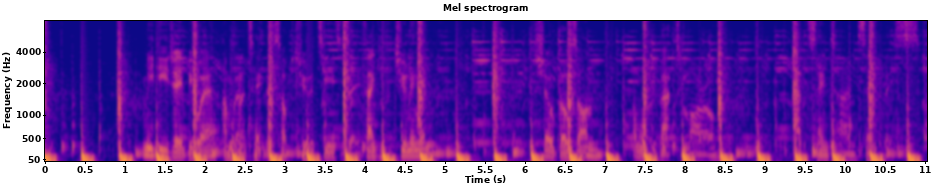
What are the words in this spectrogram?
Me, DJ Beware, I'm going to take this opportunity to say thank you for tuning in. The show goes on, and we'll be back tomorrow at the same time, same place.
